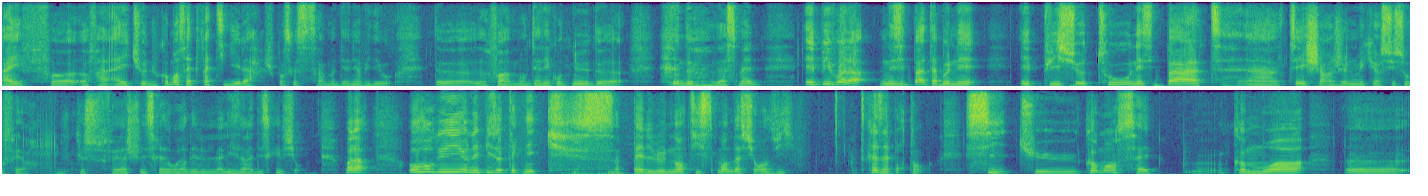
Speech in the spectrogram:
iPhone, enfin iTunes. Je commence à être fatigué là. Je pense que ce sera ma dernière vidéo, de, enfin mon dernier contenu de, la semaine. Et puis voilà, n'hésite pas à t'abonner. Et puis surtout, n'hésite pas à, télécharger le mes cursus offert. Offert, je te laisserai regarder la liste dans la description. Voilà. Aujourd'hui, un épisode technique. s'appelle le nantissement de l'assurance vie. Très important. Si tu commences à être, euh, comme moi, euh,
